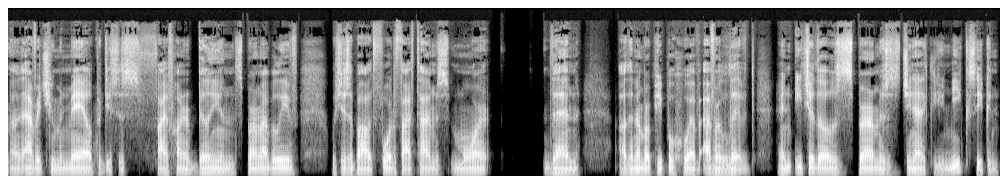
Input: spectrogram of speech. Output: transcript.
an average human male produces 500 billion sperm, I believe, which is about four to five times more than uh, the number of people who have ever lived. And each of those sperm is genetically unique. So you can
